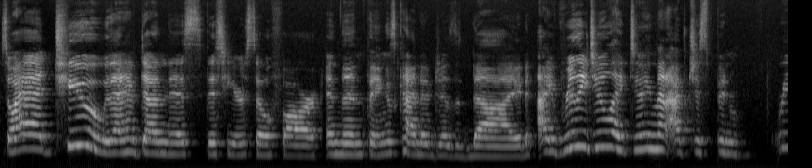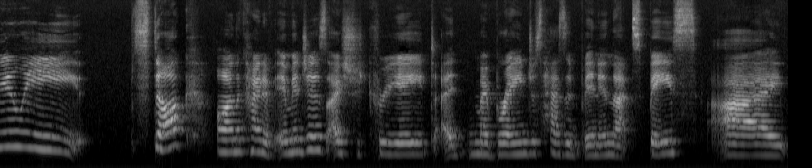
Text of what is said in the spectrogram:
So I had two that have done this this year so far and then things kind of just died. I really do like doing that. I've just been really stuck on the kind of images I should create. I, my brain just hasn't been in that space. I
